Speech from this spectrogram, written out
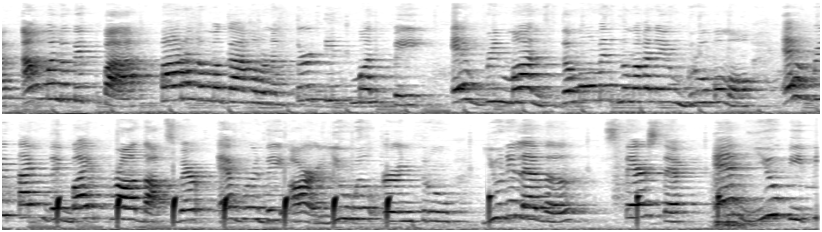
At ang malupit pa, para kang magkakaroon ng 13th month pay every month. The moment lumaki na yung grupo mo, every time they buy products wherever they are, you will earn through Unilevel, stair-step, and UPP.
